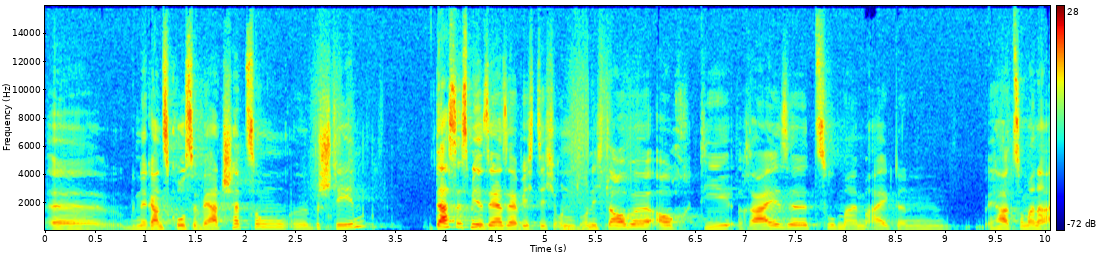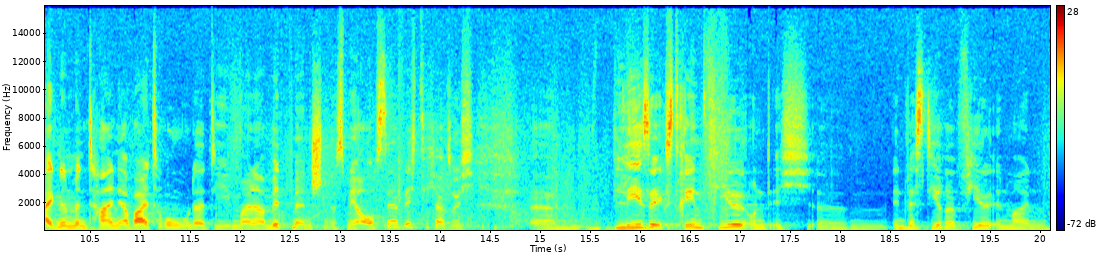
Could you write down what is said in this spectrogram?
eine ganz große Wertschätzung äh, bestehen. Das ist mir sehr, sehr wichtig. Und, und ich glaube, auch die Reise zu meinem eigenen, ja, zu meiner eigenen mentalen Erweiterung oder die meiner Mitmenschen ist mir auch sehr wichtig. Also ich ähm, lese extrem viel und ich ähm, investiere viel in mein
